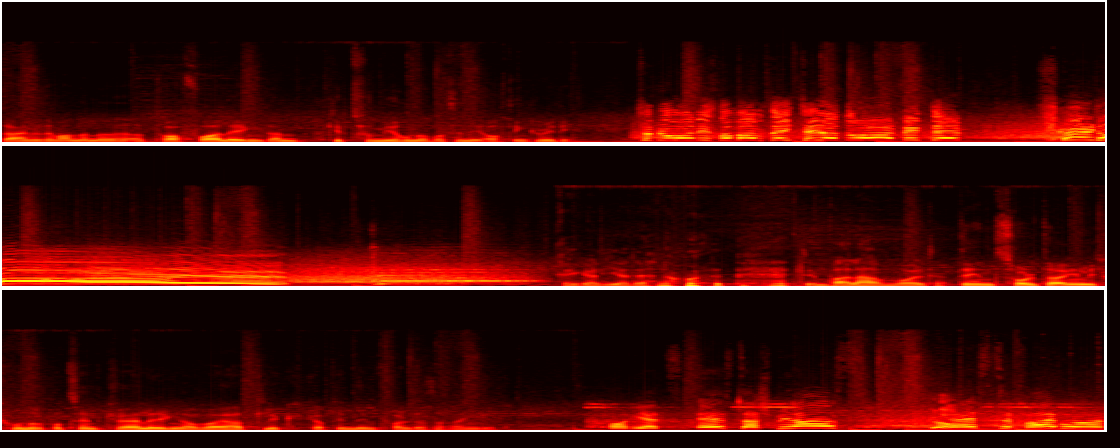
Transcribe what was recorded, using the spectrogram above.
der eine dem anderen ein, Tor vorlegen, dann gibt es von mir hundertprozentig auch den Greedy. Zu Dorn ist nochmal am 16er Tor mit dem Schüttel. Gregal hier, der nur den Ball haben wollte. Den sollte er eigentlich 100% querlegen, aber er hat Glück gehabt in dem Fall, dass er reingeht. Und jetzt ist das Spiel aus. Ja. Beste Freiburg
